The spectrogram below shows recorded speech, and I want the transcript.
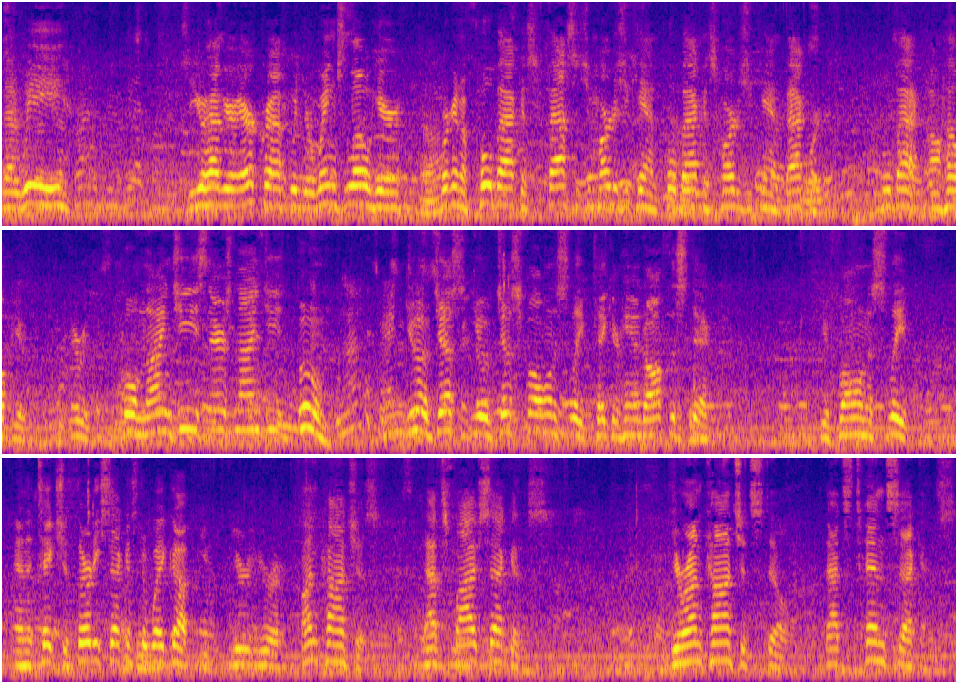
That we, so you have your aircraft with your wings low here. Uh-huh. We're going to pull back as fast as hard as you can. Pull back as hard as you can. Backward. Pull back. I'll help you. There we go. Pull nine G's. There's nine G's. Boom. You have just you have just fallen asleep. Take your hand off the stick. you've fallen asleep, and it takes you 30 seconds to wake up. You, you're, you're unconscious. That's five seconds. You're unconscious still. That's 10 seconds.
